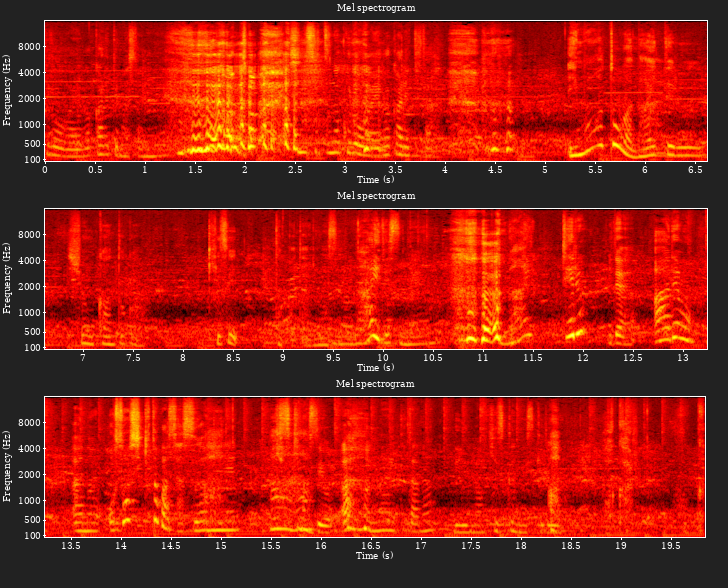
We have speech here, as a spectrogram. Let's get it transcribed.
苦労が描かれてましたね。新卒の苦労が描かれてた。妹が泣いてる瞬間とか気づいたことあります？ないですね。泣いてる？みたいな。あでもあのお葬式とかさすがにね。気づきますよ。あの泣いてたなっていうのは気づくんですけど。あわかる。他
